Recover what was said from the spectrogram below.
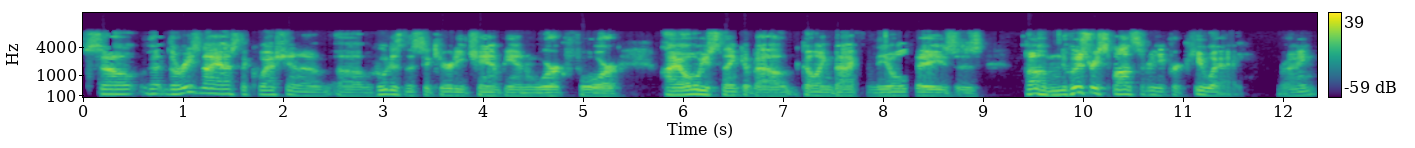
So the, the reason I asked the question of, of who does the security champion work for, I always think about going back to the old days is um, who's responsibility for QA, right?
